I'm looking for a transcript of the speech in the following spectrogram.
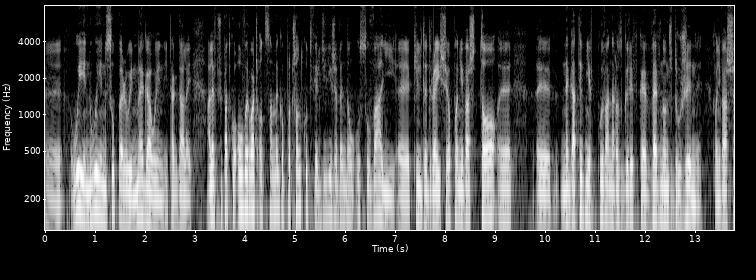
y, win, win, super win, mega win i tak dalej. Ale w przypadku Overwatch od samego początku twierdzili, że będą usuwali y, kill dead ratio, ponieważ to negatywnie wpływa na rozgrywkę wewnątrz drużyny. Ponieważ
